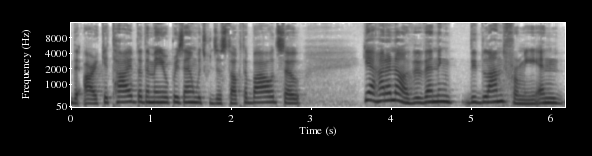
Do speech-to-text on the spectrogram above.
the archetype that they may represent, which we just talked about. So yeah, I don't know. The ending did land for me, and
